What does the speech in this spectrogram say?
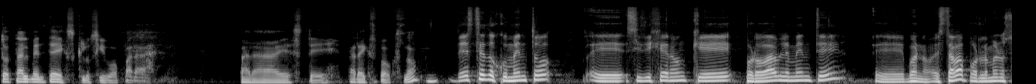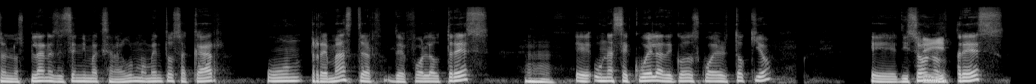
totalmente exclusivo para, para este para Xbox, ¿no? De este documento eh, sí dijeron que probablemente, eh, bueno, estaba por lo menos en los planes de Cenimax en algún momento sacar un remaster de Fallout 3, eh, una secuela de Ghostwire Tokyo, Dishonored 3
